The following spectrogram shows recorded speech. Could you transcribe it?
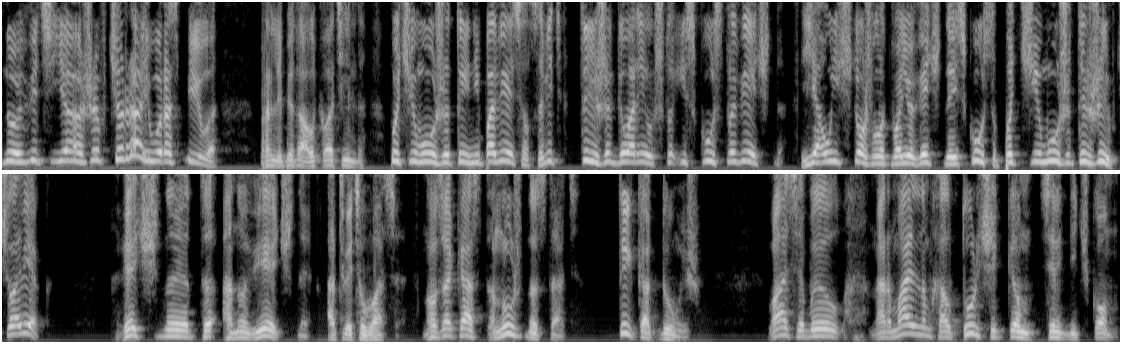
«Но ведь я же вчера его разбила!» – пролепетала Клотильда. «Почему же ты не повесился? Ведь ты же говорил, что искусство вечно. Я уничтожила твое вечное искусство. Почему же ты жив, человек?» «Вечное-то оно вечное», – ответил Вася. «Но заказ-то нужно сдать. Ты как думаешь?» Вася был нормальным халтурщиком-середнячком,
